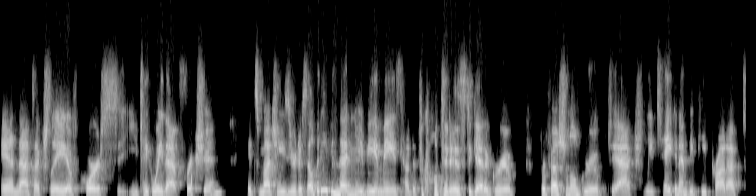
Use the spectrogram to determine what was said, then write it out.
And that's actually, of course, you take away that friction, it's much easier to sell. But even then, you'd be amazed how difficult it is to get a group, professional group, to actually take an MVP product,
